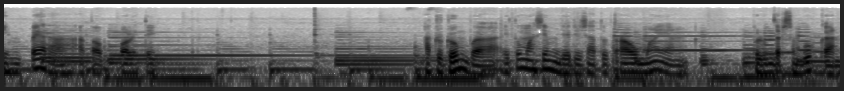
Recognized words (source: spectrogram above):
impera atau politik adu domba itu masih menjadi satu trauma yang belum tersembuhkan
